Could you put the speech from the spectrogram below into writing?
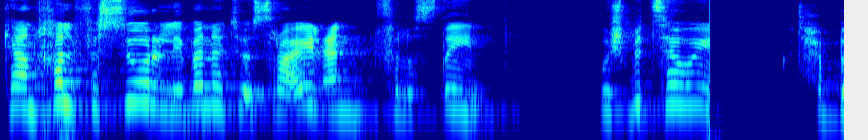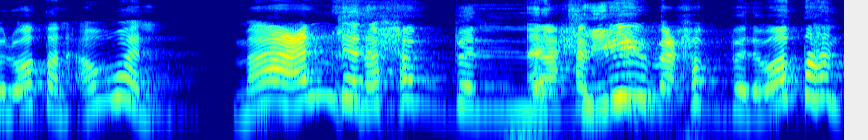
كان خلف السور اللي بنته إسرائيل عند فلسطين وش بتسوين؟ تحب الوطن أول؟ ما عندنا حب الحبيب حب الوطن.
